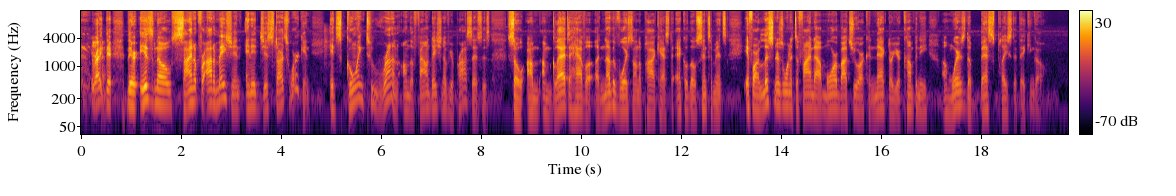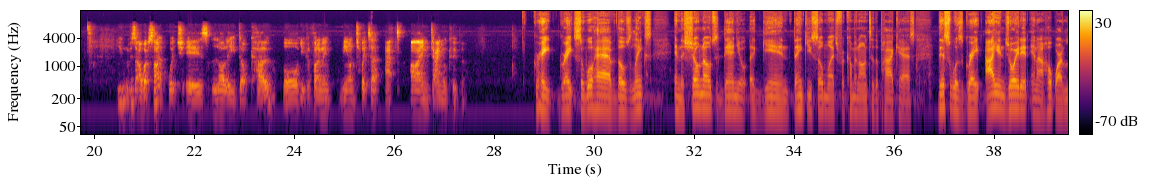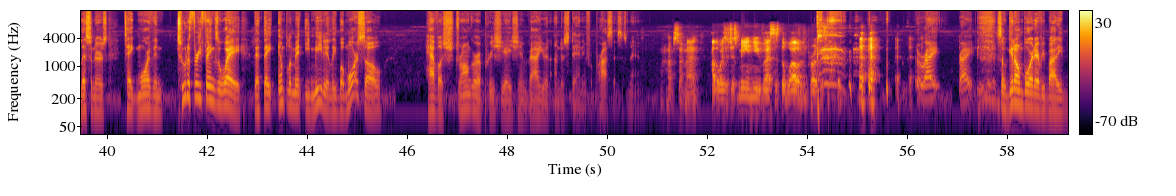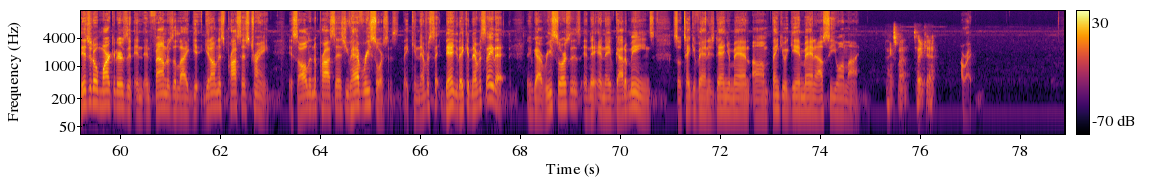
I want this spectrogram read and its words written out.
right? There there is no sign up for automation and it just starts working. It's going to run on the foundation of your processes. So i'm i'm glad to have a, another voice on the podcast to echo those sentiments. If our listeners wanted to find out more about you or connect or your company um, where's the best place that they can go you can visit our website, which is lolly.co, or you can follow me, me on Twitter at I'm Daniel Cooper. Great, great. So we'll have those links in the show notes. Daniel, again, thank you so much for coming on to the podcast. This was great. I enjoyed it, and I hope our listeners take more than two to three things away that they implement immediately, but more so, have a stronger appreciation, value, and understanding for processes, man. 100%, man. Otherwise, it's just me and you versus the world and process right. right. So get on board, everybody. Digital marketers and, and, and founders alike, get, get on this process train. It's all in the process. You have resources. They can never say, Daniel, they can never say that. They've got resources and they and they've got a means. So take advantage. Daniel, man. Um, thank you again, man. And I'll see you online. Thanks, man. Take care. All right.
